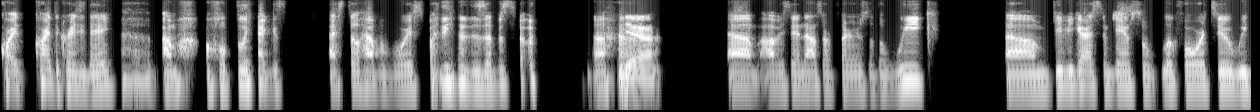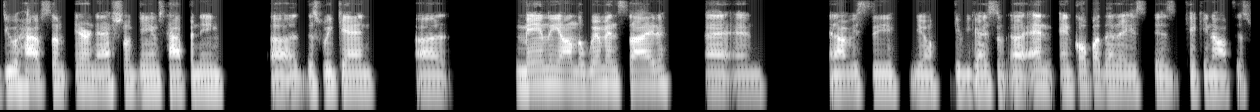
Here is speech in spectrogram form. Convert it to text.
quite quite the crazy day. Uh, I'm hopefully I guess I still have a voice by the end of this episode. Uh, Yeah. um, obviously announce our players of the week. Um, give you guys some games to look forward to. We do have some international games happening uh, this weekend, uh, mainly on the women's side, and and, obviously you know give you guys some uh, and and Copa del Rey is, is kicking off this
